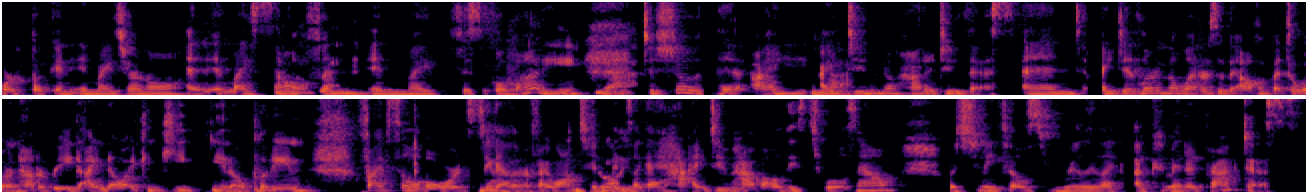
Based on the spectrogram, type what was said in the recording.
workbook and in my journal and in myself and in my physical body yeah. to show that I, yeah. I do know how to do this. And I did learn the letters of the alphabet to learn how to read. I know I can keep, you know, putting five syllable words together yeah. if I want to. Totally. It's like I, ha- I do have all these tools now, which to me feels really like a committed practice.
